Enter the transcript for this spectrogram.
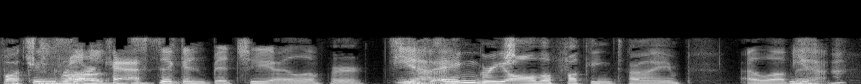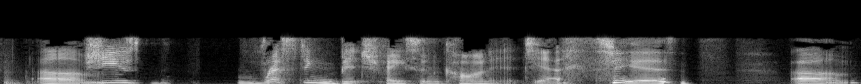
fucking Drugs. sarcastic and bitchy. I love her. She's Yeah. angry all the fucking time. I love it. yeah, Um, she's resting bitch face incarnate. yes, she is. Um,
